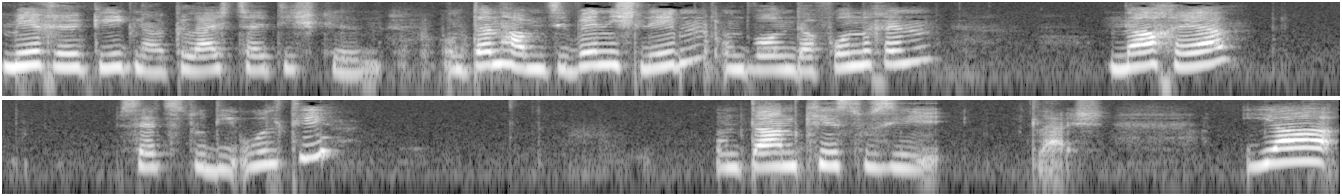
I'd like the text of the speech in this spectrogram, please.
mehrere Gegner gleichzeitig killen. Und dann haben sie wenig Leben und wollen davonrennen. Nachher setzt du die Ulti und dann killst du sie gleich. Ja,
